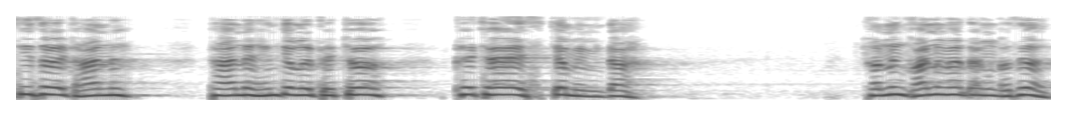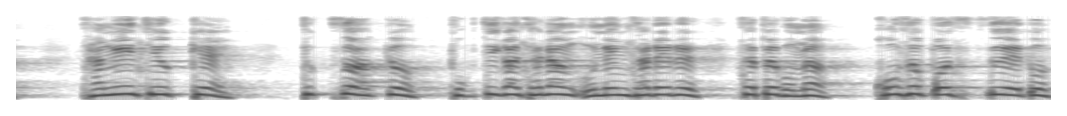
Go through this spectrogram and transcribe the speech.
최선을 다하는 다하는 행정을 펼쳐 펼쳐야 할 시점입니다. 저는 가능하다는 것은 장애인 체육회, 특수학교, 복지관 차량 운행 사례를 살펴보면 고속버스에도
